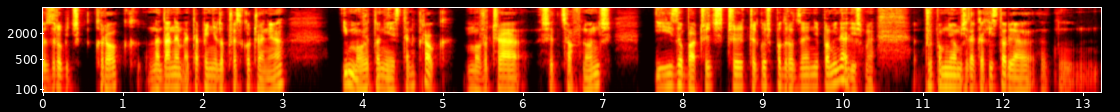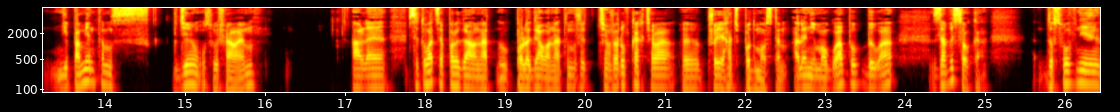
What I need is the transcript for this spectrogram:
zrobić krok na danym etapie nie do przeskoczenia i może to nie jest ten krok. Może trzeba się cofnąć i zobaczyć, czy czegoś po drodze nie pominęliśmy. Przypomniała mi się taka historia. Nie pamiętam, gdzie ją usłyszałem, ale sytuacja polegała na, polegała na tym, że ciężarówka chciała e, przejechać pod mostem, ale nie mogła, bo była za wysoka dosłownie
